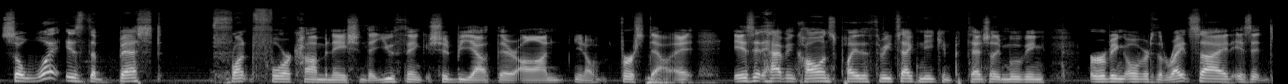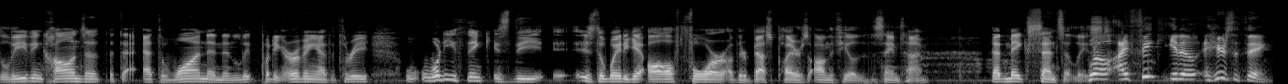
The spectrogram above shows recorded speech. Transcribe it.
So, what is the best front four combination that you think should be out there on you know first down? Is it having Collins play the three technique and potentially moving Irving over to the right side? Is it leaving Collins at the, at the one and then le- putting Irving at the three? What do you think is the is the way to get all four of their best players on the field at the same time? That makes sense at least. Well, I think you know. Here's the thing.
